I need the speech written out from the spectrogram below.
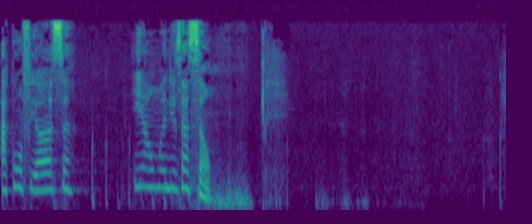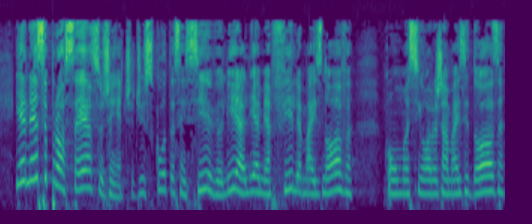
a confiança e a humanização. E é nesse processo, gente, de escuta sensível, ali, ali a minha filha mais nova, com uma senhora já mais idosa,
